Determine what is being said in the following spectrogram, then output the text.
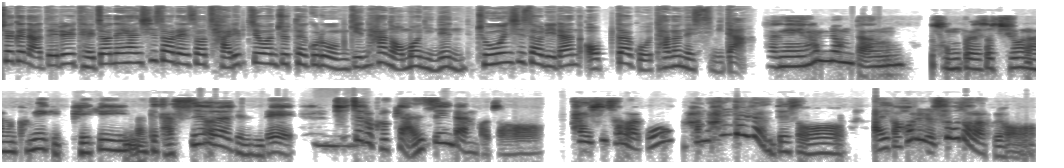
최근 아들을 대전의 한 시설에서 자립지원주택으로 옮긴 한 어머니는 좋은 시설이란 없다고 단언했습니다. 장애인 한 명당 정부에서 지원하는 금액이 100인한테 다 쓰여야 되는데 실제로 그렇게 안 쓰인다는 거죠. 탈시설하고 한 한 달도 안 돼서 아이가 허리를 세우더라고요.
